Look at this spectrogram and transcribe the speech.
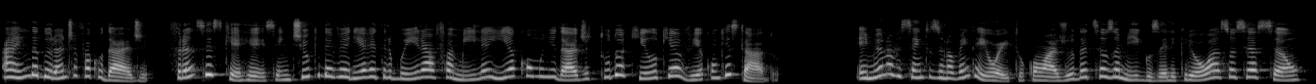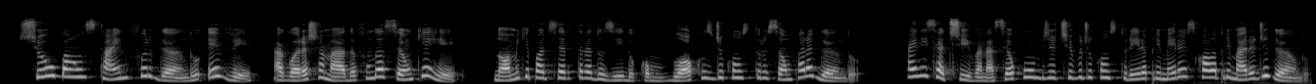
Ainda durante a faculdade, Francis Querré sentiu que deveria retribuir à família e à comunidade tudo aquilo que havia conquistado. Em 1998, com a ajuda de seus amigos, ele criou a associação Schulbaumstein Furgando EV, agora chamada Fundação Querré, nome que pode ser traduzido como Blocos de Construção para Gando. A iniciativa nasceu com o objetivo de construir a primeira escola primária de Gando.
